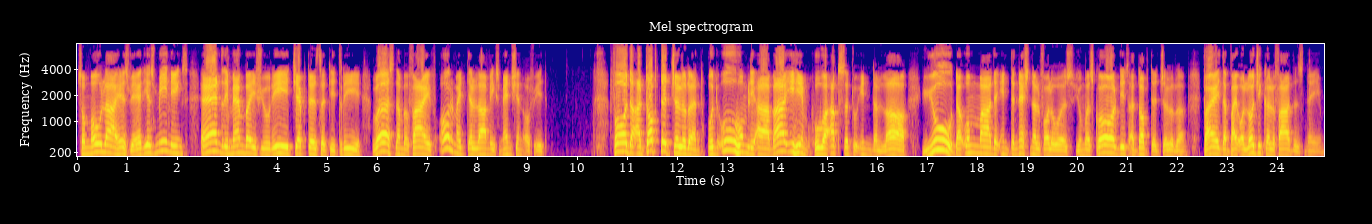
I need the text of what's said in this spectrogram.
So maula has various meanings and remember if you read chapter 33, verse number 5, Almighty Allah makes mention of it. For the adopted children, ud'uhum li'abaihim huwa aqsatu indallah. You, the ummah, the international followers, you must call these adopted children by the biological father's name,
